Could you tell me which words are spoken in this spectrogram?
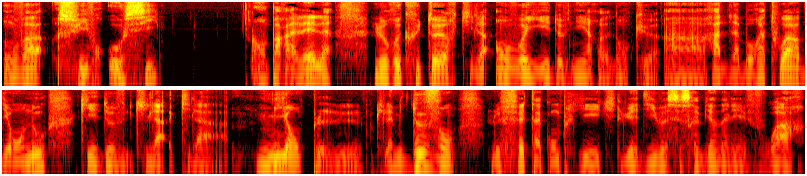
On va suivre aussi en parallèle, le recruteur qu'il a envoyé devenir euh, donc euh, un rat de laboratoire, dirons-nous, qui qu'il a, qu'il a mis en, qu'il a mis devant le fait accompli et qui lui a dit, bah, ce serait bien d'aller voir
